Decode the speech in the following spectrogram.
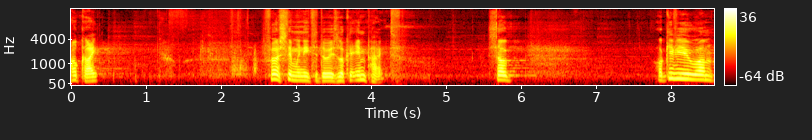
Okay. First thing we need to do is look at impact. So I'll give you um,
